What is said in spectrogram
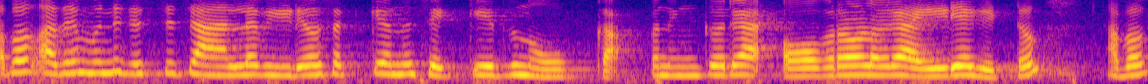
അപ്പം അതിന് മുന്നേ ജസ്റ്റ് ചാനലിലെ വീഡിയോസൊക്കെ ഒന്ന് ചെക്ക് ചെയ്ത് നോക്കുക അപ്പോൾ നിങ്ങൾക്കൊരു ഓവറോൾ ഒരു ഐഡിയ കിട്ടും. അപ്പം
